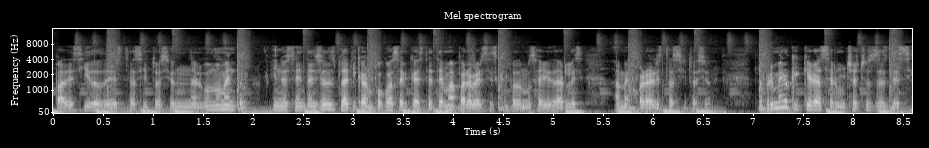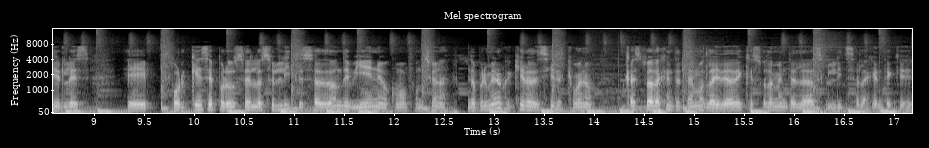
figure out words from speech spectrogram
padecido de esta situación en algún momento y nuestra intención es platicar un poco acerca de este tema para ver si es que podemos ayudarles a mejorar esta situación. Lo primero que quiero hacer muchachos es decirles eh, por qué se produce la celulitis, o sea, de dónde viene o cómo funciona. Lo primero que quiero decir es que, bueno, casi toda la gente tenemos la idea de que solamente le da celulitis a la gente que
